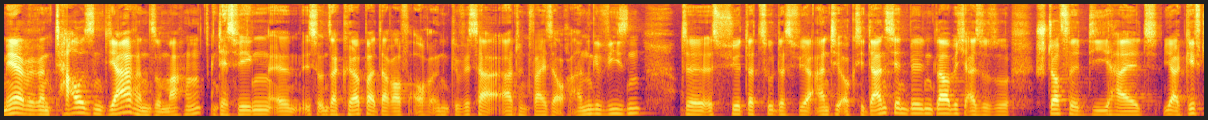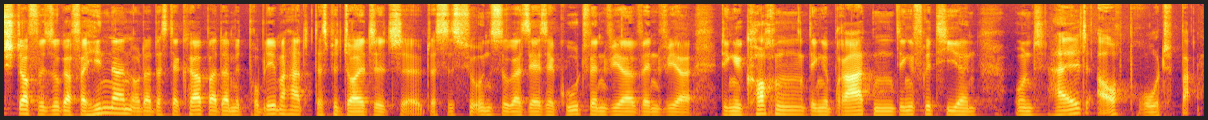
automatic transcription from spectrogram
mehreren tausend Jahren so machen. Deswegen äh, ist unser Körper darauf auch in gewisser Art und Weise auch angewiesen. Und, äh, es führt dazu, dass wir Antioxidantien bilden, glaube ich, also so Stoffe, die halt ja Giftstoffe sogar verhindern oder dass der Körper damit Probleme hat. Das bedeutet, äh, das ist für uns sogar sehr sehr gut, wenn wir wenn wir Dinge kochen, Dinge braten, Dinge frittieren und halt auch Brot backen.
